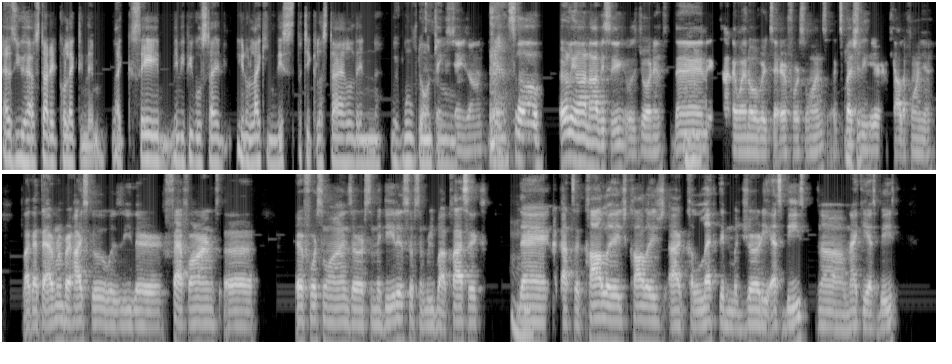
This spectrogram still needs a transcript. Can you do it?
as you have started collecting them like say maybe people started you know liking this particular style then we've moved on Things to change on Yeah. so early on obviously it was jordans then Mm-hmm. it kind of went over to air force ones especially here in california like I, th- I remember high school was either Phat Farms uh air force ones or some adidas or some reebok classics Mhm. Then I got to college. College, I collected majority SBs, um, Nike SBs.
